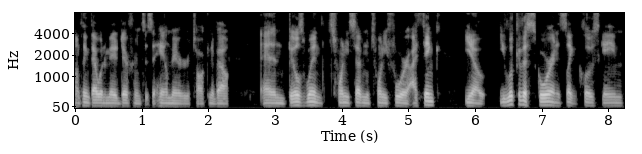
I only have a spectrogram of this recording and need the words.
don't think that would have made a difference. It's a hail mary we're talking about and Bills win 27 to 24. I think, you know, you look at the score and it's like a close game.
